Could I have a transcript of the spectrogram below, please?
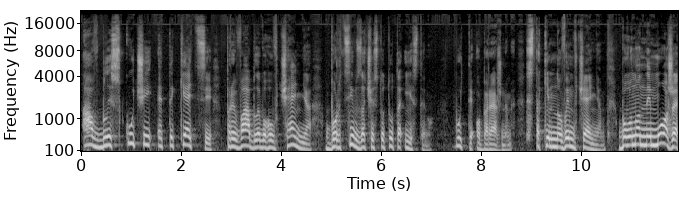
а в блискучій етикетці привабливого вчення борців за чистоту та істину. Будьте обережними з таким новим вченням, бо воно не може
